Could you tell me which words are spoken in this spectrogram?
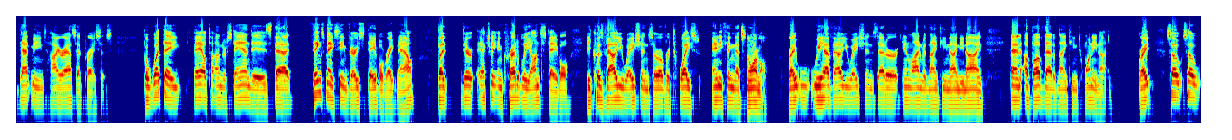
that means higher asset prices. But what they fail to understand is that things may seem very stable right now, but they're actually incredibly unstable because valuations are over twice anything that's normal, right? We have valuations that are in line with 1999 and above that of 1929, right? So, so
